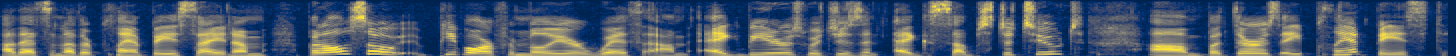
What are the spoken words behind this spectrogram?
uh, that's another plant based item, but also people are familiar with um, egg beaters, which is an egg substitute. Um, but there is a plant based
